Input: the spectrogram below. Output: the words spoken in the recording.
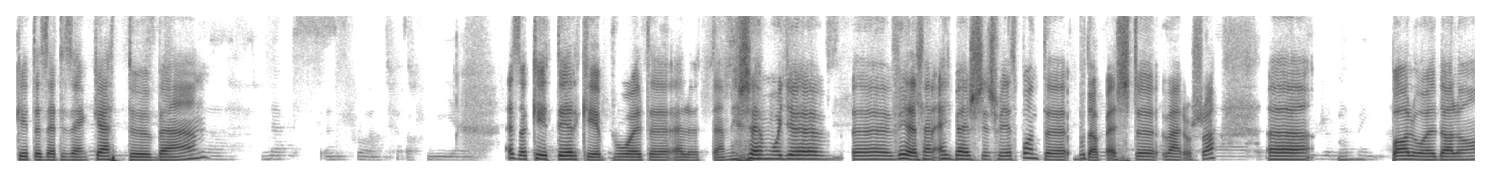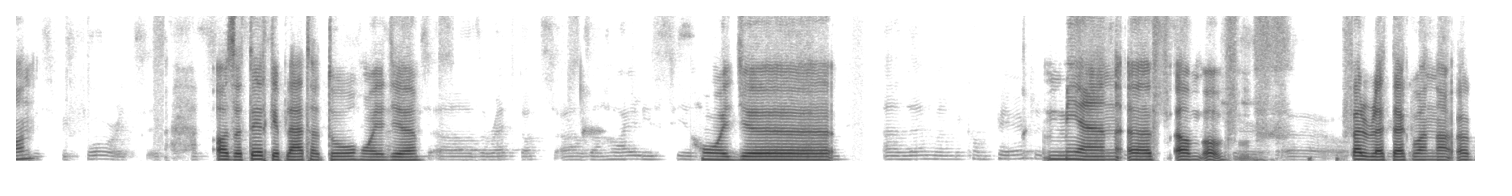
2012-ben, ez a két térkép volt előttem, és amúgy véletlen egybeesés, hogy ez pont Budapest városa. Bal oldalon az a térkép látható, hogy hogy milyen felületek vannak,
